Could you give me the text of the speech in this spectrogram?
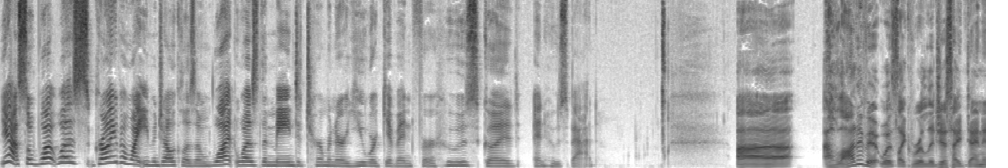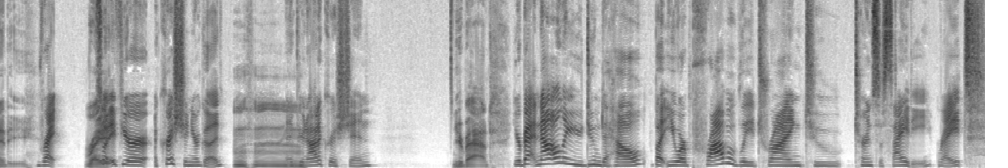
Yeah. So, what was growing up in white evangelicalism? What was the main determiner you were given for who's good and who's bad? Uh, a lot of it was like religious identity. Right. Right. So, if you're a Christian, you're good. Mm-hmm. And if you're not a Christian, You're bad. you're bad. Not only are you doomed to hell, but you are probably trying to turn society right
